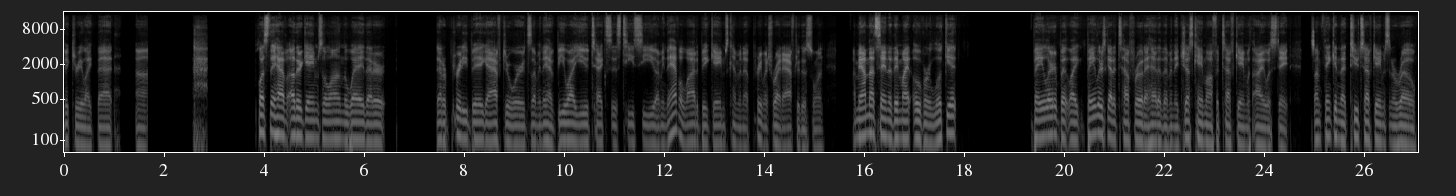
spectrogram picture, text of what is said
victory like that. Uh, plus, they have other games along the way that are that are pretty big afterwards. I mean, they have BYU, Texas, TCU. I mean, they have a lot of big games coming up pretty much right after this one. I mean, I'm not saying that they might overlook it, Baylor, but like Baylor's got a tough road ahead of them, and they just came off a tough game with Iowa State. So I'm thinking that two tough games in a row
